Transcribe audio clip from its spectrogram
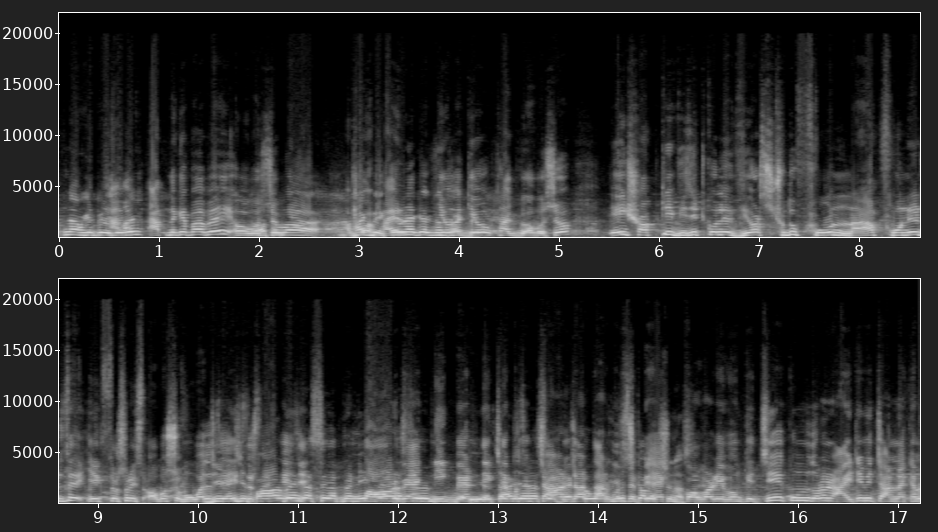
আপনি আমাকে পেয়ে যাবেন। আপনাকে পাবে অবশ্য থাকবে, একজন কেউ কেউ থাকবে অবশ্য। এই শপটি ভিজিট করলে ভিউয়ার্স শুধু ফোন না ফোনের যে এক্সেসরিজ অবশ্য মোবাইল জি, এই যে power bank আছে, আপনার band power bank neck band দেখতে পাচ্ছেন চার্জার তারপর huge ব্যাক আছে। কভার এবং কি যে কোনো ধরনের আইটেমই চান না কেন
